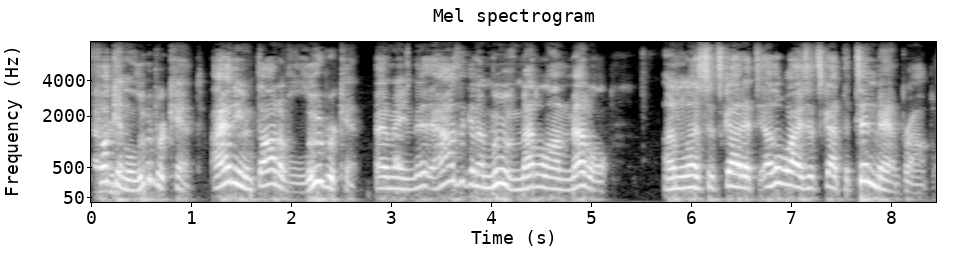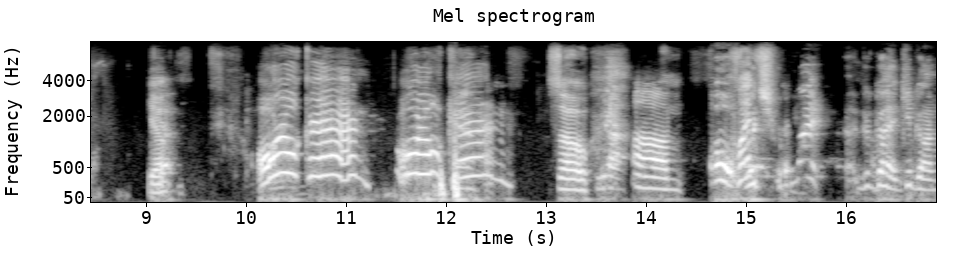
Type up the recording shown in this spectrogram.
fucking lubricant. I hadn't even thought of lubricant. I mean, how's it going to move metal on metal unless it's got it? Otherwise, it's got the Tin Man problem. Yep. Oil can, oil can. So, Yeah. um, Oh, Clint? which remind. Go ahead. Keep going.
